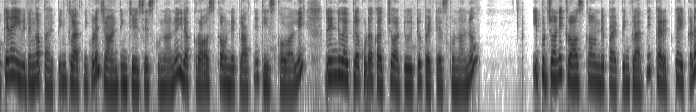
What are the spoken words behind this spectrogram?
ఓకేనా? ఈ విధంగా పైపింగ్ క్లాత్ని కూడా జాయింటింగ్ చేసేసుకున్నాను. ఇలా క్రాస్గా ఉండే క్లాత్ని తీసుకోవాలి. రెండు వైపులా కూడా ఖర్చు అటు ఇటు పెట్టేసుకున్నాను. ఇప్పుడు చూడండి క్రాస్గా ఉండే పైపింగ్ క్లాత్ని కరెక్ట్గా ఇక్కడ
